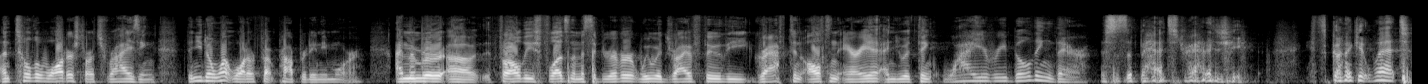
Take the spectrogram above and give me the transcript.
until the water starts rising. Then you don't want waterfront property anymore. I remember uh, for all these floods in the Mississippi River, we would drive through the Grafton Alton area, and you would think, why are you rebuilding there? This is a bad strategy. It's going to get wet.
